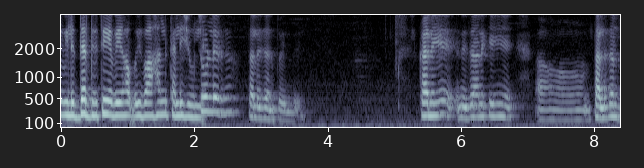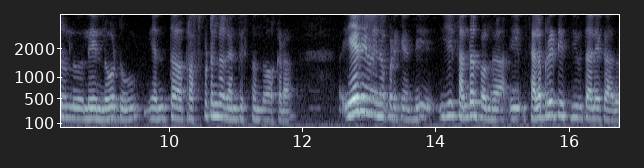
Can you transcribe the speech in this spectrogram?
వీళ్ళిద్దరు ద్వితీయ వివా- వివాహాలని తల్లి చూడలే చూడలేదుగా? తల్లి చనిపోయింది. కానీ నిజానికి తల్లిదండ్రులు లేని లోటు ఎంత ప్రస్ఫుటంగా కనిపిస్తుందో అక్కడ. ఏదేమైనప్పటికీ అండి ఈ సందర్భంగా ఈ సెలబ్రిటీస్ జీవితాలే కాదు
